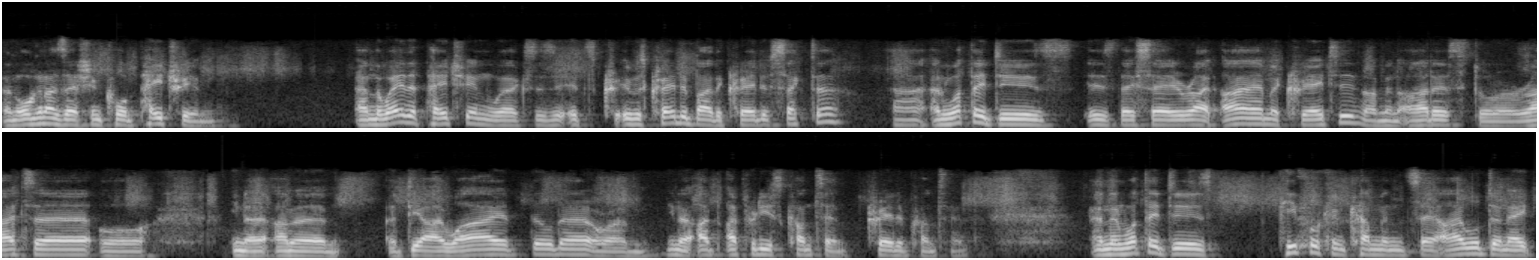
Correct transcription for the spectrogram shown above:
an organization called Patreon. And the way that Patreon works is it's it was created by the creative sector, uh, and what they do is is they say, right, I am a creative, I'm an artist or a writer, or you know, I'm a, a DIY builder, or I'm you know, I, I produce content, creative content. And then what they do is people can come and say, I will donate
